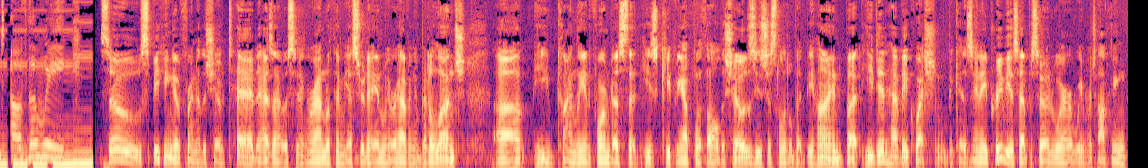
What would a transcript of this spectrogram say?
Comment of the week. So, speaking of friend of the show, Ted, as I was sitting around with him yesterday and we were having a bit of lunch, uh, he kindly informed us that he's keeping up with all the shows. He's just a little bit behind, but he did have a question because in a previous episode where we were talking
